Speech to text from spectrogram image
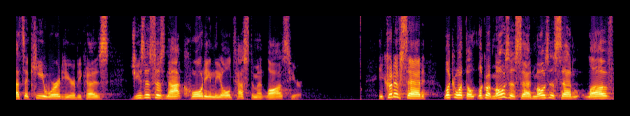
That's a key word here because Jesus is not quoting the Old Testament laws here. He could have said, look at what, the, look what Moses said. Moses said, Love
